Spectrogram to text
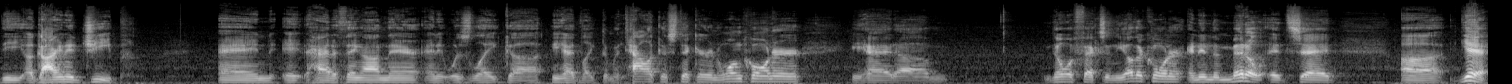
the a guy in a jeep, and it had a thing on there, and it was like uh, he had like the Metallica sticker in one corner, he had um, NOFX in the other corner, and in the middle it said, uh, "Yeah,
